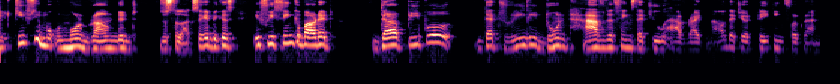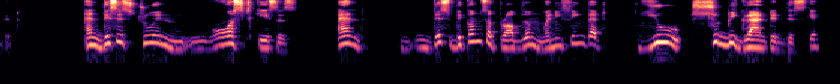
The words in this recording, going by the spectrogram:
it keeps you mo- more grounded जस्तो लाग्छ क्या because if you think about it there are people that really don't have the things that you have right now that you're taking for granted and this is true in most cases and this becomes a problem when you think that you should be granted this के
